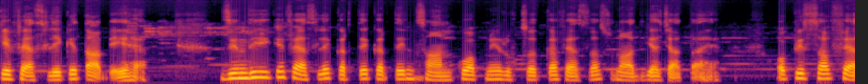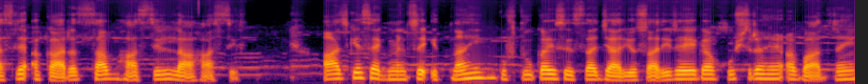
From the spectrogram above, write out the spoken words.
کے فیصلے کے تابع ہے۔ زندگی کے فیصلے کرتے کرتے انسان کو اپنی رخصت کا فیصلہ سنا دیا جاتا ہے۔ اور پھر سب فیصلے اکارت سب حاصل، لا حاصل۔ آج کے سیگمنٹ سے اتنا ہی۔ گفتگو کا یہ سلسلہ جاری و ساری رہے گا۔ خوش رہیں، آباد رہیں۔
